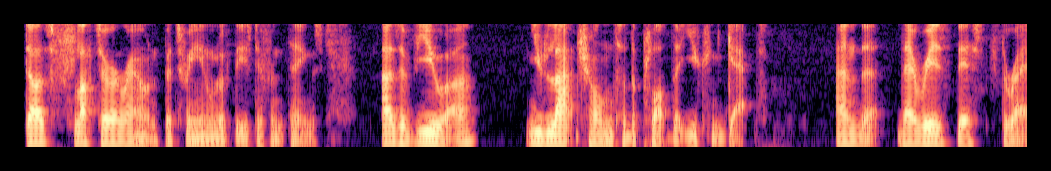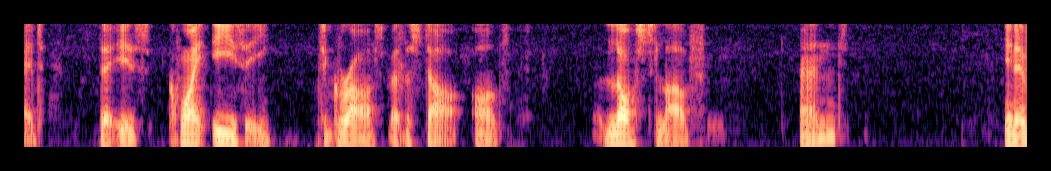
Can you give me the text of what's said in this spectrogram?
does flutter around between all of these different things, as a viewer, you latch on to the plot that you can get. And that there is this thread that is quite easy to grasp at the start of lost love and in a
